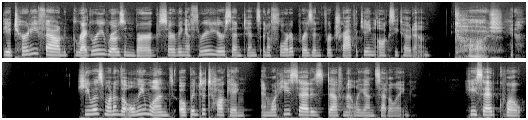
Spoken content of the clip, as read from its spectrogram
the attorney found Gregory Rosenberg serving a three year sentence in a Florida prison for trafficking oxycodone. Gosh. Yeah. He was one of the only ones open to talking and what he said is definitely unsettling. He said, quote,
